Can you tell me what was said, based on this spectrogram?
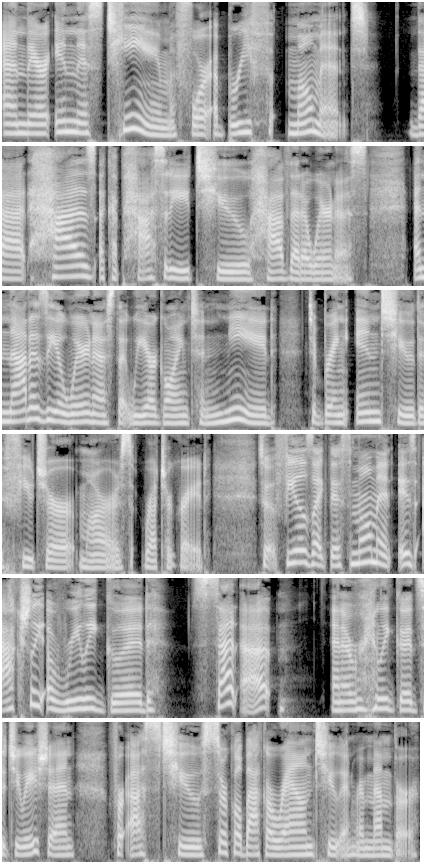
and they're in this team for a brief moment that has a capacity to have that awareness. And that is the awareness that we are going to need to bring into the future Mars retrograde. So it feels like this moment is actually a really good setup and a really good situation for us to circle back around to and remember.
